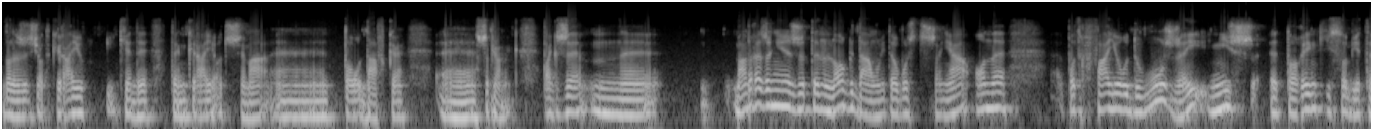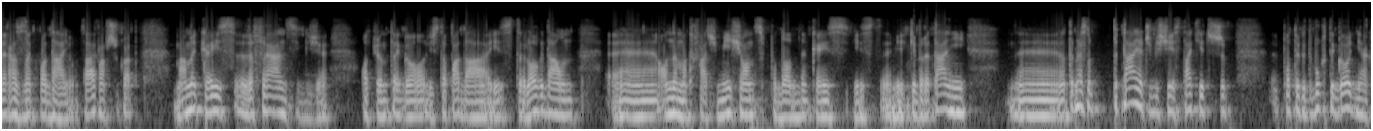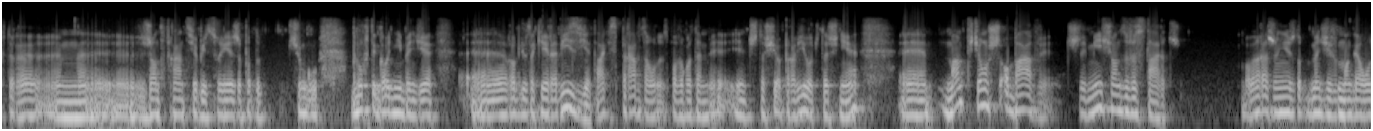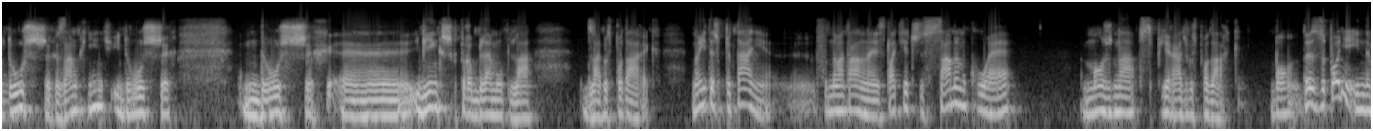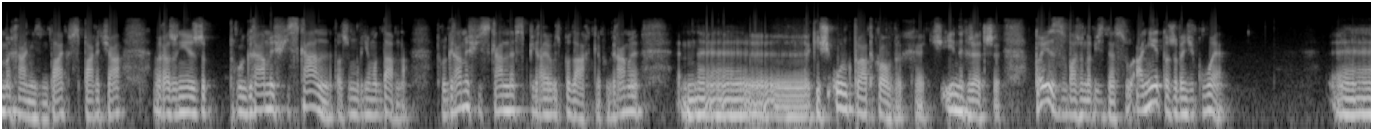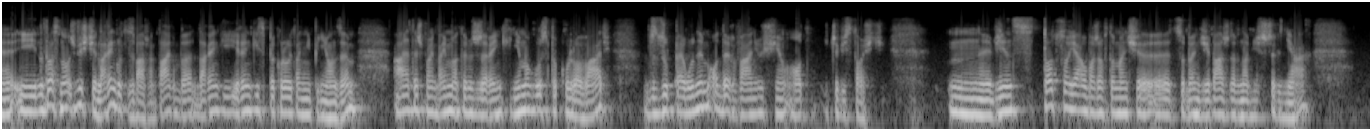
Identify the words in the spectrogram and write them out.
zależy od kraju i kiedy ten kraj otrzyma e, tą dawkę e, szczepionek. Także mm, mam wrażenie, że ten lockdown i te obostrzenia, one potrwają dłużej niż to rynki sobie teraz zakładają. Tak? Na przykład mamy case we Francji, gdzie od 5 listopada jest lockdown, e, on ma trwać miesiąc, podobny case jest w Wielkiej Brytanii, E, natomiast no, pytanie oczywiście jest takie, czy po tych dwóch tygodniach, które e, rząd Francji obiecuje, że po w ciągu dwóch tygodni będzie e, robił takie rewizje, tak, sprawdzał z powrotem, czy to się oprawiło, czy też nie. Mam wciąż obawy, czy miesiąc wystarczy. Bo mam wrażenie, że to będzie wymagało dłuższych zamknięć i dłuższych, dłuższych, większych problemów dla dla gospodarek. No i też pytanie y, fundamentalne jest takie, czy samym QE można wspierać gospodarkę? Bo to jest zupełnie inny mechanizm tak, wsparcia. Wrażenie jest, że programy fiskalne, to o czym mówiłem od dawna, programy fiskalne wspierają gospodarkę, programy e, jakichś ulg podatkowych, innych rzeczy. To jest ważne dla biznesu, a nie to, że będzie QE. E, I natomiast no oczywiście dla rynku to jest ważne, tak? Bo dla rynki, rynki spekulują tanim pieniądzem, ale też pamiętajmy o tym, że rynki nie mogą spekulować w zupełnym oderwaniu się od rzeczywistości. Mm, więc to, co ja uważam w tym momencie, co będzie ważne w najbliższych dniach,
